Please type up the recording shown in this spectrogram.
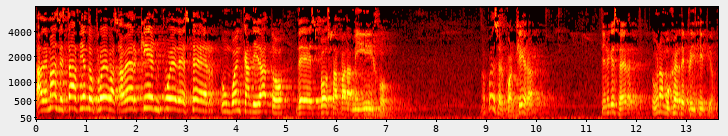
Además está haciendo pruebas a ver quién puede ser un buen candidato de esposa para mi hijo. No puede ser cualquiera. Tiene que ser una mujer de principios,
